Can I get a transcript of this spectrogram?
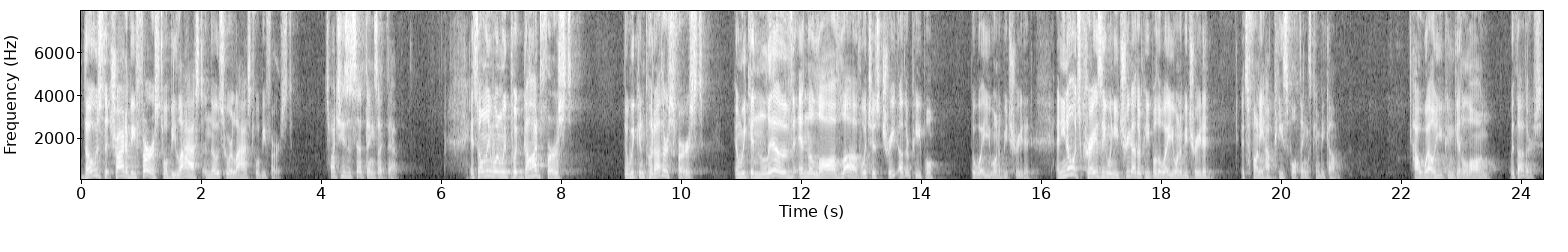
Those that try to be first will be last, and those who are last will be first. That's why Jesus said things like that. It's only when we put God first that we can put others first, and we can live in the law of love, which is treat other people the way you want to be treated. And you know what's crazy when you treat other people the way you want to be treated? It's funny how peaceful things can become, how well you can get along with others.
